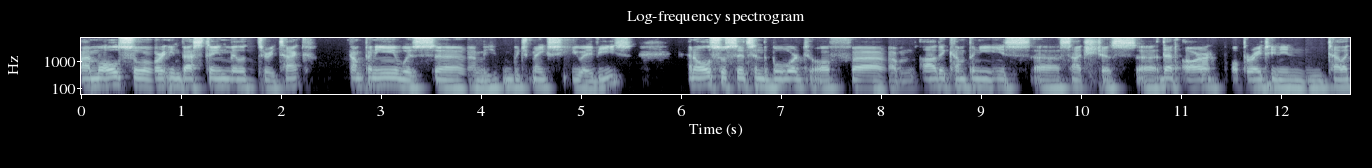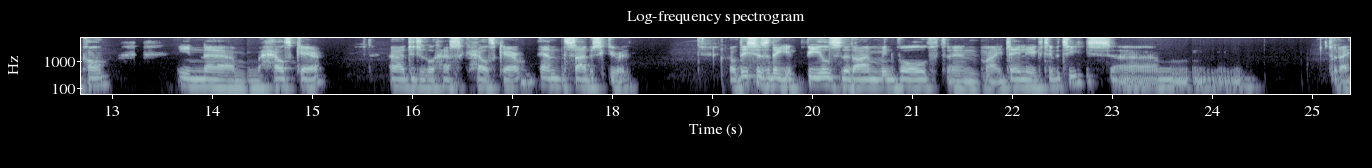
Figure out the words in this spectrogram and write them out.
I'm also investing in military tech company, was, um, which makes UAVs and also sits in the board of um, other companies uh, such as uh, that are operating in telecom, in um, healthcare, uh, digital health healthcare, and cybersecurity. So this is the fields that I'm involved in my daily activities um, today.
